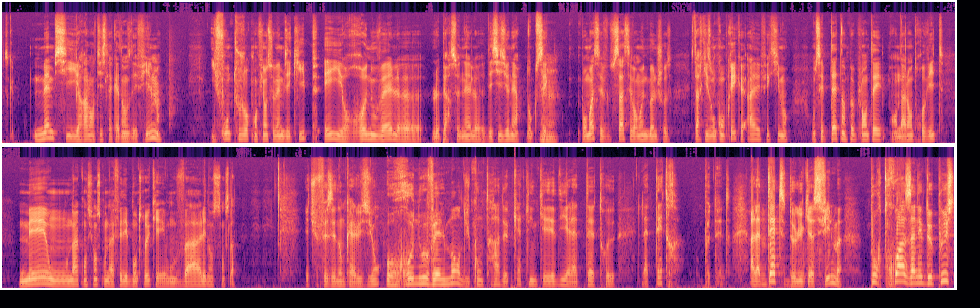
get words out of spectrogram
Parce que même s'ils ralentissent la cadence des films, ils font toujours confiance aux mêmes équipes et ils renouvellent euh, le personnel euh, décisionnaire. Donc c'est, Mhm. pour moi, c'est, ça, c'est vraiment une bonne chose. C'est-à-dire qu'ils ont compris que, ah, effectivement, on s'est peut-être un peu planté en allant trop vite, mais on a conscience qu'on a fait des bons trucs et on va aller dans ce sens-là. Et tu faisais donc allusion au renouvellement du contrat de Kathleen Kennedy à la tête, euh, la tête, peut-être, à la tête de Lucasfilm pour trois années de plus.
